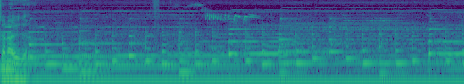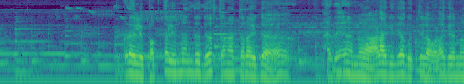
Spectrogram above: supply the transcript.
ಚೆನ್ನಾಗಿದೆ. ಈ ಕಡೆ ಇಲ್ಲಿ ಪಕ್ಕದಲ್ಲಿ ಇನ್ನೊಂದು ದೇವಸ್ಥಾನ ಥರ ಇದೆ. ಅದೇನು ಹಾಳಾಗಿದೆಯಾ ಗೊತ್ತಿಲ್ಲ. ಒಳಗೇನು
